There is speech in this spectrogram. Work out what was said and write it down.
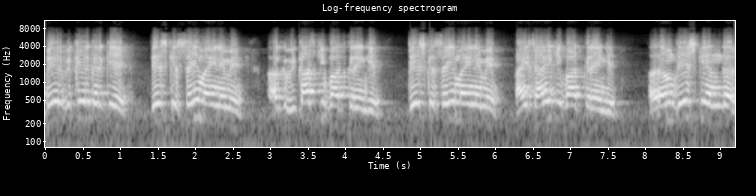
बेर बिखेर करके देश के सही मायने में विकास की बात करेंगे देश के सही मायने में भाईचारे की बात करेंगे हम देश के अंदर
